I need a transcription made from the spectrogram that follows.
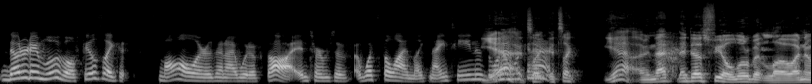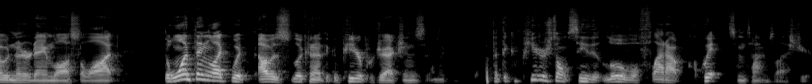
Notre Dame Louisville feels like smaller than I would have thought in terms of what's the line like 19 is Yeah, it's like at? it's like yeah. I mean that that does feel a little bit low. I know Notre Dame lost a lot. The one thing like with I was looking at the computer projections, I was like, but the computers don't see that Louisville flat out quit sometimes last year.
